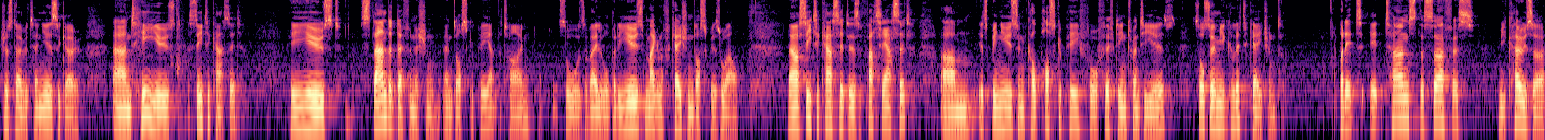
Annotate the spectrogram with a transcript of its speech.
just over 10 years ago. And he used acetic acid, he used standard definition endoscopy at the time, that's always available, but he used magnification endoscopy as well. Now, acetic acid is a fatty acid. Um, it's been used in colposcopy for 15, 20 years. It's also a mucolytic agent, but it, it turns the surface mucosa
